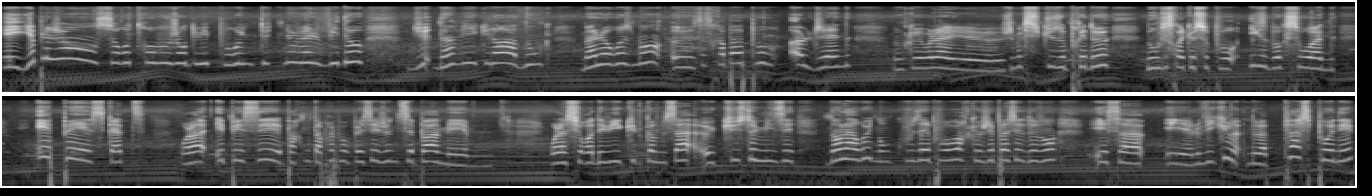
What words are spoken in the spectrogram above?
Et yep les gens, on se retrouve aujourd'hui pour une toute nouvelle vidéo d'un véhicule rare. Donc malheureusement, euh, ça sera pas pour All Gen. Donc euh, voilà, euh, je m'excuse auprès d'eux. Donc ce sera que pour Xbox One et PS4. Voilà, et PC. Par contre après pour PC, je ne sais pas, mais voilà, sur aura des véhicules comme ça, euh, customisés dans la rue. Donc vous allez pouvoir voir que j'ai passé devant et ça et le véhicule ne va pas spawner.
